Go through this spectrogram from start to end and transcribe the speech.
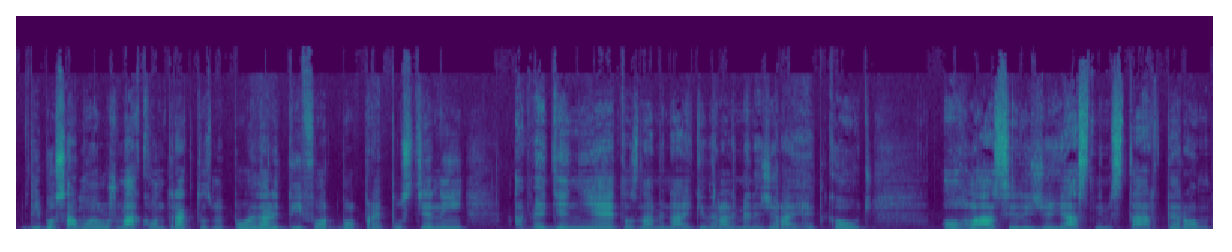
Dibo Samuel už má kontrakt, to sme povedali, Deford bol prepustený a vedenie, to znamená aj generálny manažer, aj head coach, ohlásili, že jasným starterom,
